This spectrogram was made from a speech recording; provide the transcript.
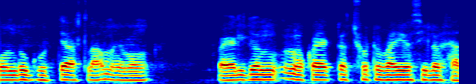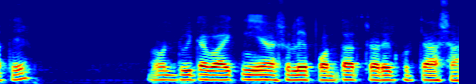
বন্ধু ঘুরতে আসলাম এবং কয়েকজন, কয়েকটা ছোট ভাইও ছিল সাথে। মোট দুইটা বাইক নিয়ে আসলে পদ্মার চরে ঘুরতে আসা।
